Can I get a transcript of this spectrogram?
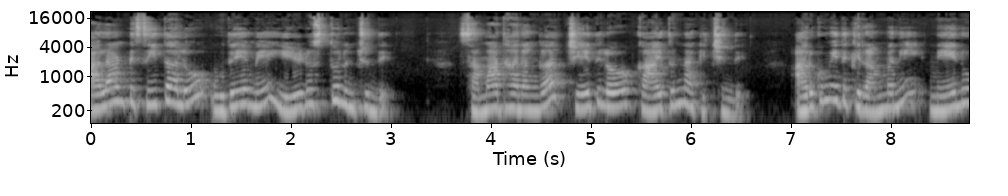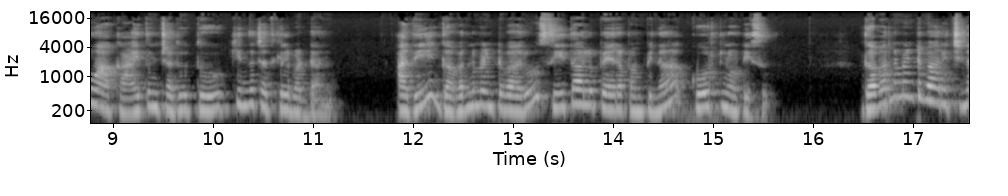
అలాంటి సీతాలు ఉదయమే ఏడుస్తూ నుంచుంది. సమాధానంగా చేతిలో కాగితం నాకిచ్చింది. అరుగు మీదకి రమ్మని నేను ఆ కాగితం చదువుతూ కింద చతికిలబడ్డాను. అది గవర్నమెంట్ వారు సీతాలు పేర పంపిన కోర్టు నోటీసు. గవర్నమెంట్ వారిచ్చిన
